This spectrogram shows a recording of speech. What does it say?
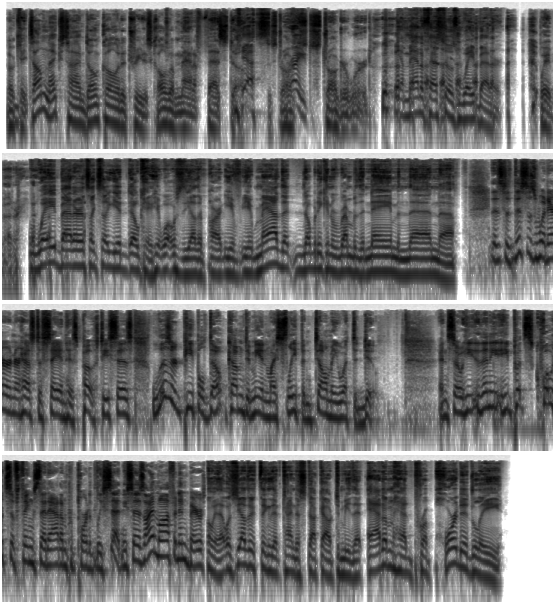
Okay, tell him next time. Don't call it a treatise. Call it a manifesto. Yes, it's a strong, right. stronger word. Yeah, manifesto is way better. Way better. Way better. It's like so you okay. What was the other part? You, you're mad that nobody can remember the name, and then uh, This is this is what Eriner has to say in his post. He says, "Lizard people don't come to me in my sleep and tell me what to do." And so he then he, he puts quotes of things that Adam purportedly said. And he says, "I'm often embarrassed oh, that was the other thing that kind of stuck out to me that Adam had purportedly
